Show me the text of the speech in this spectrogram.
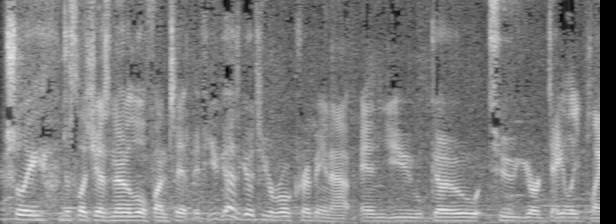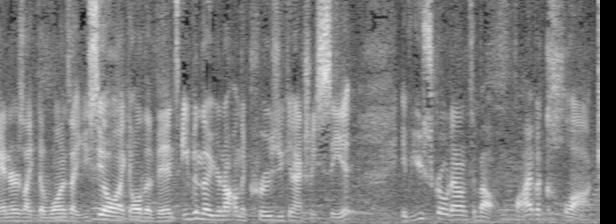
Actually, just to let you guys know a little fun tip. If you guys go to your Royal Caribbean app and you go to your daily planners, like the ones that you see all like all the events, even though you're not on the cruise, you can actually see it. If you scroll down to about five o'clock,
